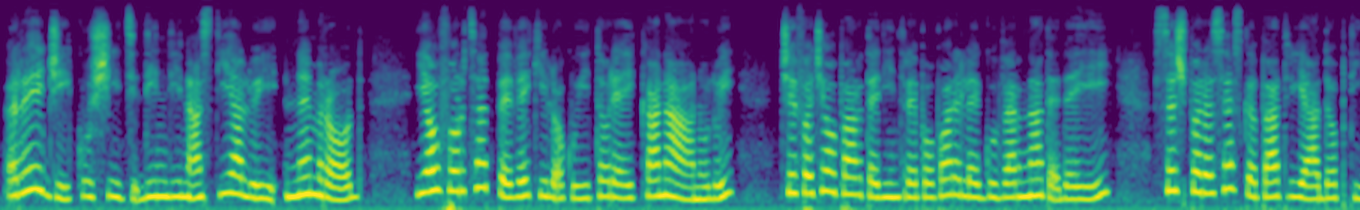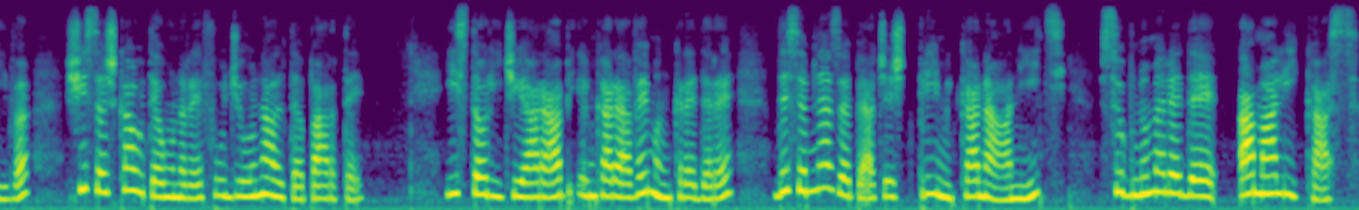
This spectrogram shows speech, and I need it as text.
Regii cușiți din dinastia lui Nemrod i-au forțat pe vechii locuitori ai Canaanului ce făceau parte dintre popoarele guvernate de ei, să-și părăsească patria adoptivă și să-și caute un refugiu în altă parte. Istoricii arabi, în care avem încredere, desemnează pe acești primi canaaniți sub numele de Amalicas.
